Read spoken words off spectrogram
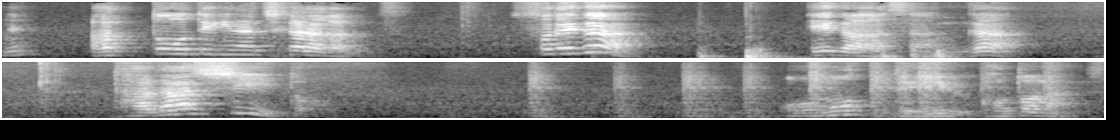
ね？圧倒的な力があるんです。それが江川さんが正しいと思っていることなんです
